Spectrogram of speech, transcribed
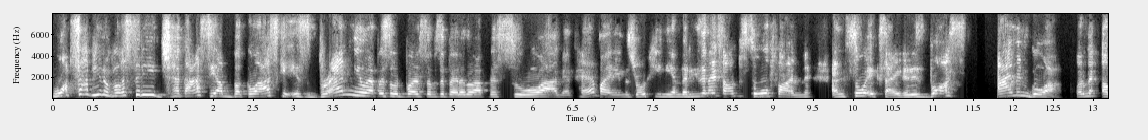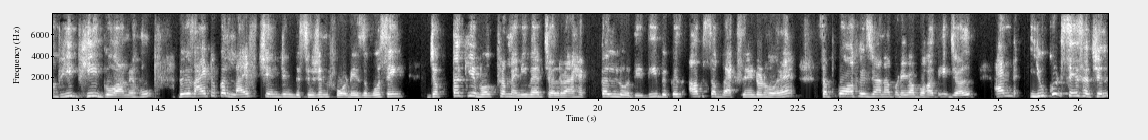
WhatsApp university झकास या बकवास के इस ब्रांड न्यू एपिसोड पर सबसे पहले तो आपका स्वागत है। My name is Rohini and the reason I sound so fun and so excited is boss I am in Goa और मैं अभी भी गोवा में हूँ because I took a life changing decision four days ago saying जब तक ये वर्क फ्रॉम एनीवेयर चल रहा है, कल लो दीदी बिकॉज़ अब सब वैक्सीनेटेड हो रहे हैं, सबको ऑफ़िस जाना पड़ेगा बहुत ही जल्द। एंड यू कुड से सचिन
